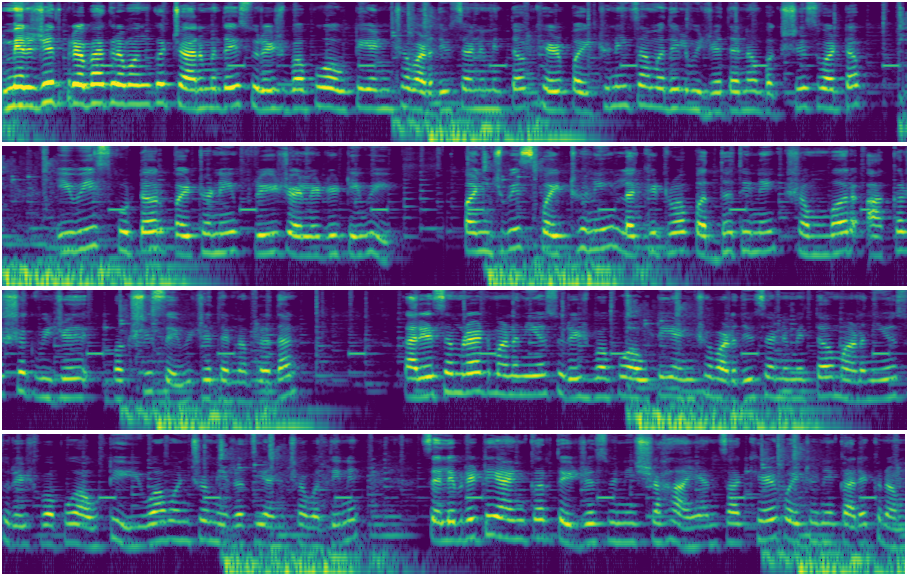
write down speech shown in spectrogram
मिरजेत प्रभाग क्रमांक चारमध्ये सुरेश बापू आवटे यांच्या वाढदिवसानिमित्त खेळ पैठणीचा मधील विजेत्यांना बक्षीस वाटप. EV scooter Paithani fridge L E D T V पंचवीस पैठणी लकी ड्रॉ पद्धतीने शंभर आकर्षक विजय बक्षिसे विजेत्यांना प्रदान. कार्यसम्राट माननीय सुरेशबापू आवटी यांच्या वाढदिवसानिमित्त माननीय सुरेशबापू आवटी युवा मंच मिरज यांच्या वतीने सेलिब्रिटी अँकर तेजस्विनी शहा यांचा खेळ पैठणी कार्यक्रम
